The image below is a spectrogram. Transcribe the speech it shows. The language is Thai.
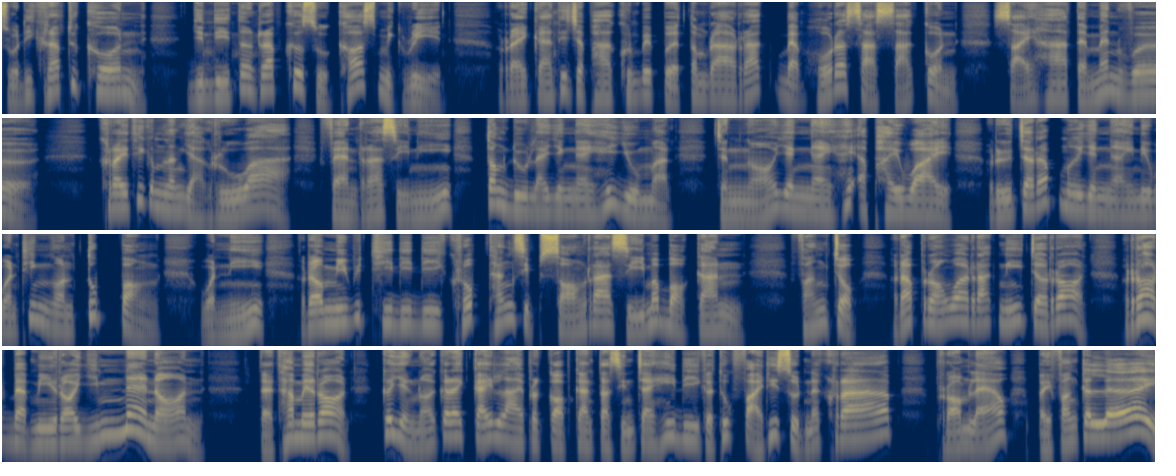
สวัสดีครับทุกคน ยินดีต้อนรับเข้าสู่ Cosmic Read รายการที่จะพาคุณไปเปิดตำรารักแบบโหราศาสตร์สากล สายฮาแต่แม่นเวอร์ ใครที่กำลังอยากรู้ว่า แฟนราศีนี้ต้องดูแลยังไงให้อยู่หมัด จะง้อยังไงให้อภัยไว หรือจะรับมือยังไงในวันที่งอนตุ๊บป่อง วันนี้เรามีวิธีดีๆ ครบทั้ง 12 ราศีมาบอกกัน ฟังจบรับรองว่ารักนี้จะรอด รอดแบบมีรอยยิ้มแน่นอน แต่ถ้าไม่รอดก็อย่างน้อยก็ได้ไกด์ไลน์ประกอบการตัดสินใจให้ดีกับทุกฝ่ายที่สุดนะครับ พร้อมแล้วไปฟังกันเลย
